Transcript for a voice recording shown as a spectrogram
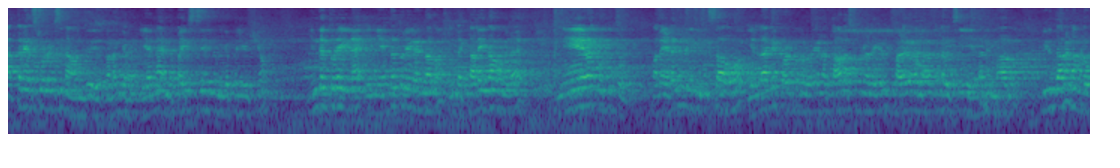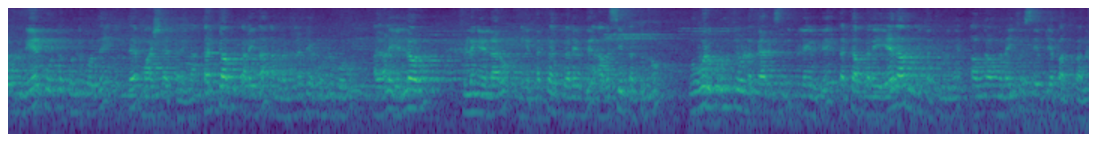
அத்தனை ஸ்டூடெண்ட்ஸ் நான் வந்து வழங்குறேன். ஏன்னா இந்த பயிற்சி செய்வது மிகப்பெரிய விஷயம். இந்த துறையில் நீங்கள் எந்த துறையில் இருந்தாலும் இந்த கலை தான் உங்களை நேராக கொண்டு போகும். பல இடங்களில் நீங்கள் மிஸ் ஆகும். எல்லாமே குழப்பங்கள் வரும். ஏன்னா கால சூழ்நிலைகள் பழகிற மரத்தில் வச்சு எல்லாமே மாறும். இருந்தாலும் நம்மளை ஒரு நேர்கோட்டில் கொண்டு போகிறது இந்த மார்ஷல் ஆர்ட் கலை தான். தற்காப்பு கலை தான் நம்மளை நல்லபடியாக கொண்டு போகும். அதனால் எல்லோரும் பிள்ளைங்க எல்லாரும் நீங்கள் தற்காப்பு கலை வந்து அவசியம் கற்றுக்கணும் ஒவ்வொரு குடும்பத்தில் உள்ள பேரண்ட்ஸ் வந்து பிள்ளைங்களுக்கு தற்காப்பு கலையை ஏதாவது ஒன்று கற்றுக் கொடுங்க. அவங்க அவங்க லைஃப்பை சேஃப்டியாக பார்த்துப்பாங்க.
